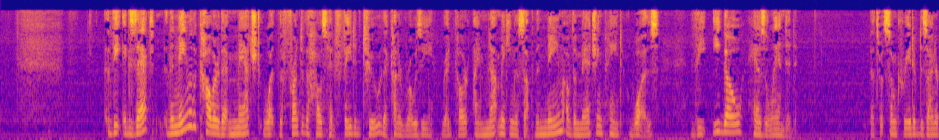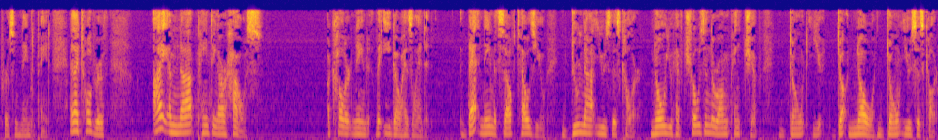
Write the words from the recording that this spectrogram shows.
The exact the name of the color that matched what the front of the house had faded to, that kind of rosy red color. I'm not making this up. The name of the matching paint was The Ego Has Landed. That's what some creative designer person named a paint. And I told Ruth, I am not painting our house a color named The Ego Has Landed. That name itself tells you do not use this color. No, you have chosen the wrong paint chip. Don't you don't no, don't use this color.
